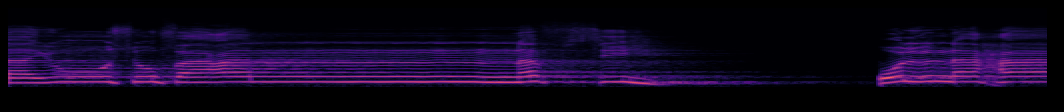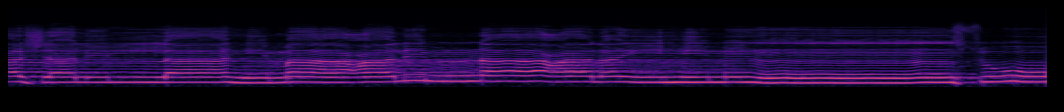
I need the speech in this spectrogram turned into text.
يوسف عن نفسه قلن حاش لله ما علمنا عليه من سوء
